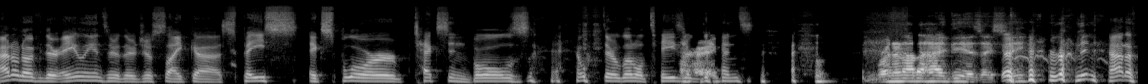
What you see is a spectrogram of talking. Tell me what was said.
I don't know if they're aliens or they're just like uh, space explorer Texan bulls with their little taser right. guns. Running out of ideas, I see. Running out of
